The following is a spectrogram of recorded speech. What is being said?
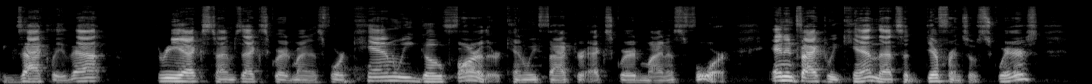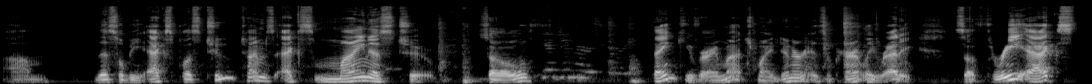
exactly that. 3x times x squared minus 4. Can we go farther? Can we factor x squared minus 4? And in fact, we can. That's a difference of squares. Um, this will be x plus 2 times x minus 2. So thank you very much. My dinner is apparently ready. So 3x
